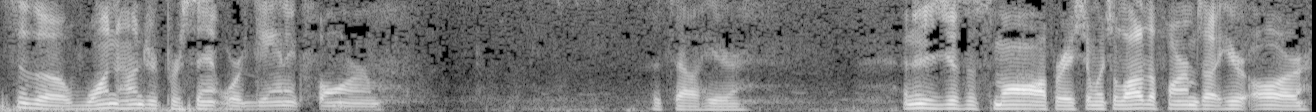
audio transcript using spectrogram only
This is a 100% organic farm that's out here. And this is just a small operation, which a lot of the farms out here are.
